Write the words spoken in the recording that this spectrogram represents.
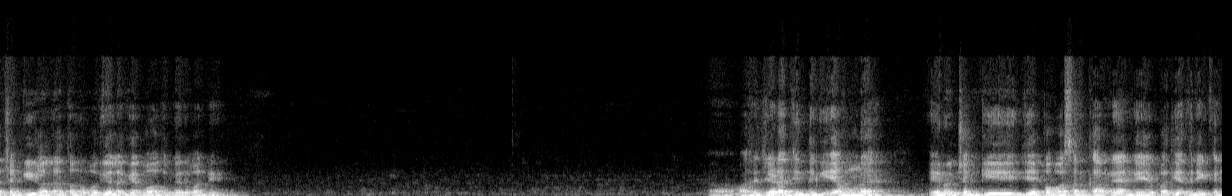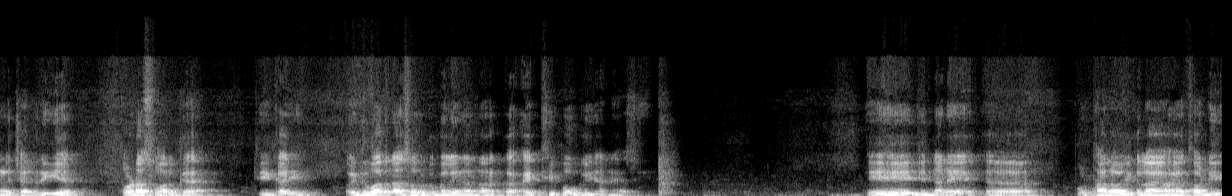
ਚੰਗੀ ਗੱਲ ਹੈ ਤੁਹਾਨੂੰ ਵਧੀਆ ਲੱਗਿਆ ਬਹੁਤ ਮਿਹਰਬਾਨੀ। ਅਹ ਬਸ ਜਿਹੜਾ ਜ਼ਿੰਦਗੀ ਹੈ ਹੁਣ ਹੈ ਇਹਨੂੰ ਚੰਗੀ ਜੇ ਆਪਾਂ ਬਸਰ ਕਰ ਰਹੇ ਹਾਂਗੇ ਵਧੀਆ ਤਰੀਕੇ ਨਾਲ ਚੱਲ ਰਹੀ ਹੈ ਤੁਹਾਡਾ ਸਵਰਗ ਹੈ। ਠੀਕ ਹੈ ਜੀ? ਇਹ ਤੋਂ ਬਾਅਦ ਨਾ ਸਵਰਗ ਮਿਲੇ ਨਾ ਨਰਕ ਇੱਥੇ ਭੋਗੀ ਜਾਂਦੇ ਹਾਂ ਅਸੀਂ। ਇਹ ਜਿਨ੍ਹਾਂ ਨੇ ਅਹ, ਪੁੱਠਾ ਲੌਜੀਕ ਲਾਇਆ ਹੋਇਆ ਤੁਹਾਡੀ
